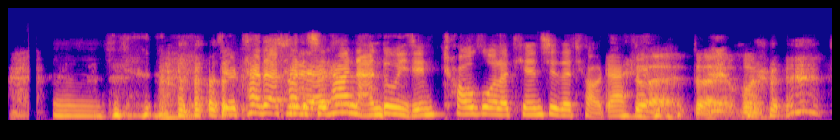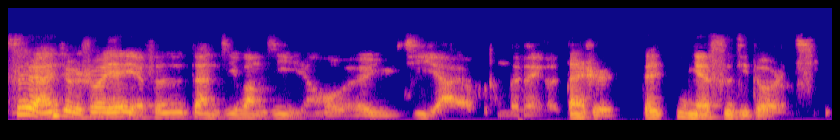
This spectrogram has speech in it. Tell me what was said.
嗯，就是它的它的其他难度已经超过了天气的挑战。对对，或者虽然就是说也也分淡季旺季，然后雨季啊有不同的那个，但是在一年四季都有人骑。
